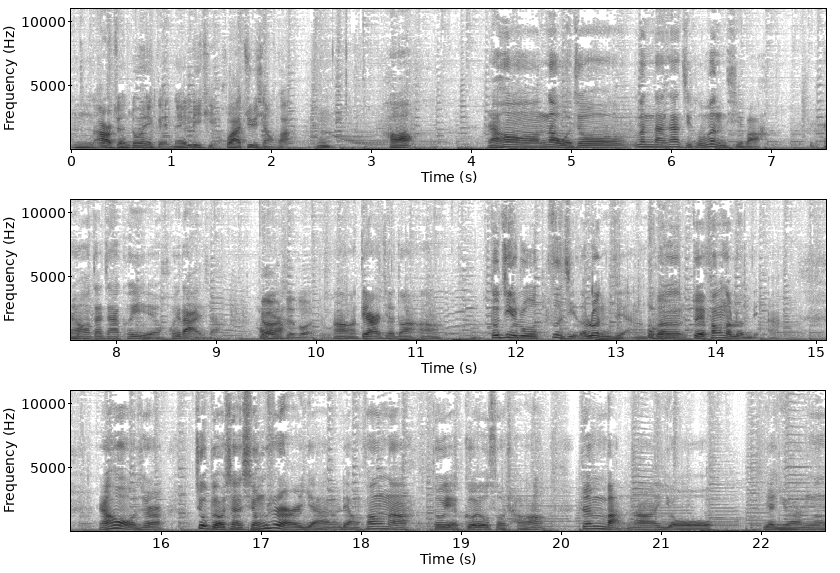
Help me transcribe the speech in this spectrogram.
嗯二次元东西给那立体化、具象化。嗯好，然后那我就问大家几个问题吧，然后大家可以回答一下。第二阶段是吧？啊，第二阶段啊，都记住自己的论点跟对方的论点。然后我就是就表现形式而言，两方呢都也各有所长。真版呢有演员呢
